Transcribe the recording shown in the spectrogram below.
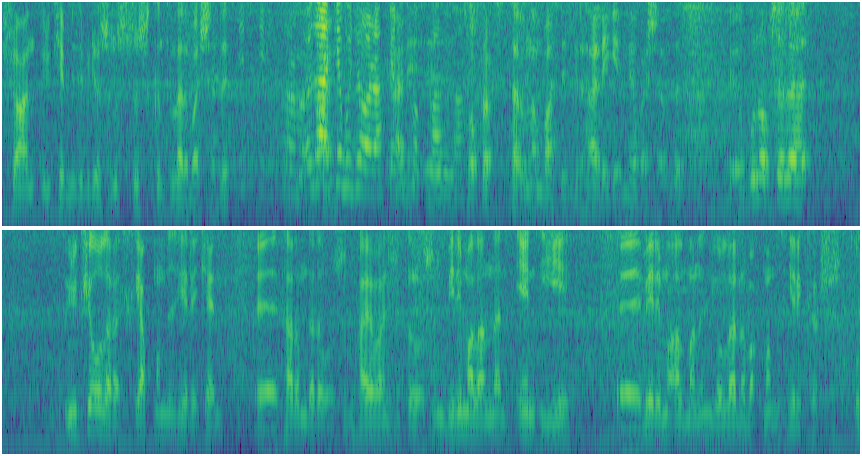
Şu an ülkemizde biliyorsunuz su sıkıntıları başladı. Ciddi bir sorun. Özellikle Aynen. bu coğrafyada Yani, çok e, fazla. topraksız tarımdan bahsedilir hale gelmeye başlandı. E, bu noktada ülke olarak yapmamız gereken e, tarımda da olsun, hayvancılıkta da olsun bilim alanından en iyi e, verimi almanın yollarına bakmamız gerekiyor. Bu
